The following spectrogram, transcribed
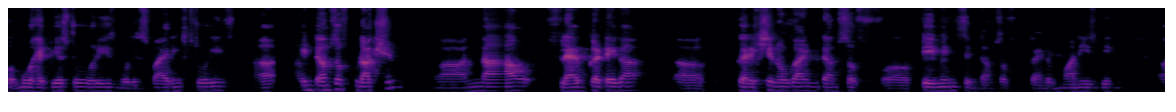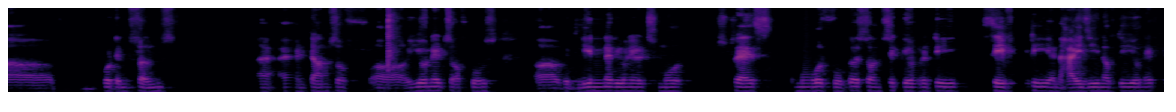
for more happier stories, more inspiring stories. Uh, in terms of production, now flab katega, correction hoga in terms of payments, in terms of kind of money is being put in films. in terms of units, of course, with linear units, more stress, more focus on security, safety and hygiene of the unit.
